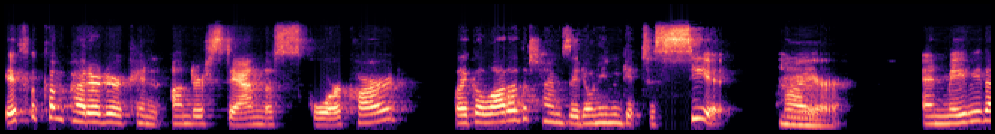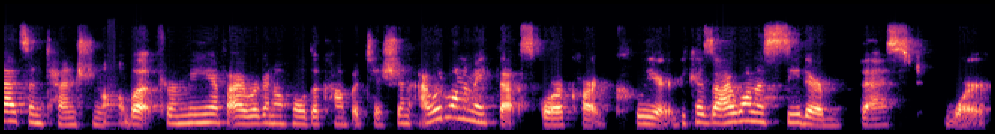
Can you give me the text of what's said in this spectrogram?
if a competitor can understand the scorecard like a lot of the times they don't even get to see it mm. prior mm. and maybe that's intentional but for me if i were going to hold a competition i would want to make that scorecard clear because i want to see their best work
